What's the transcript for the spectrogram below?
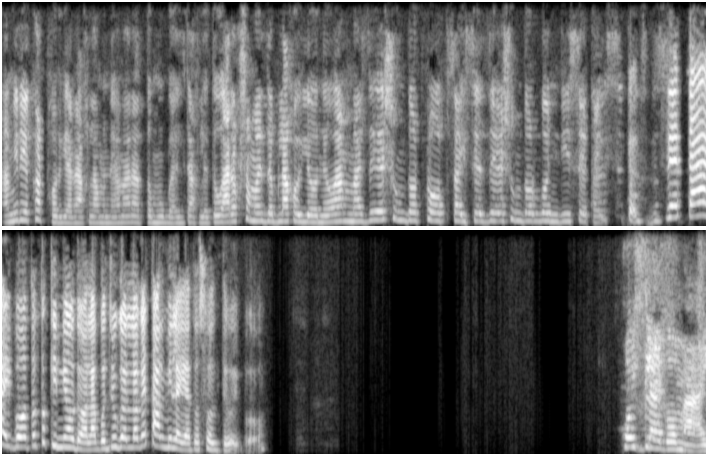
আমি রেকর্ড করিয়া রাখলাম মানে আমার এত মোবাইল থাকলে তো। আর এক সময় যেবলা কইলেও নেও আমার যে সুন্দর টপ চাইছে যে সুন্দর গঞ্জি সেটাইছে যে তাইব তো তো কিনেও দেওয়া লাগবো। যুগের লগে তাল মিলাইয়া তো চলতে হইব। কইসলাই গো মাই?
